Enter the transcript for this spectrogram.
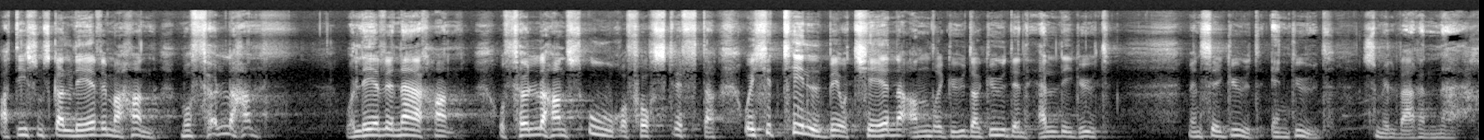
at de som skal leve med Han, må følge Han og leve nær Han og følge Hans ord og forskrifter, og ikke tilbe og tjene andre guder. Gud er en hellig Gud, men se Gud er en Gud som vil være nær.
